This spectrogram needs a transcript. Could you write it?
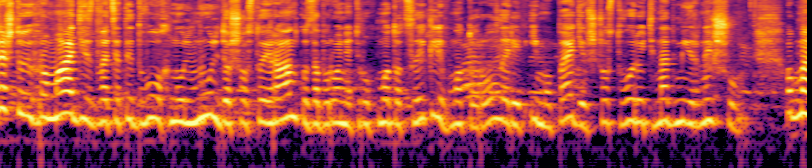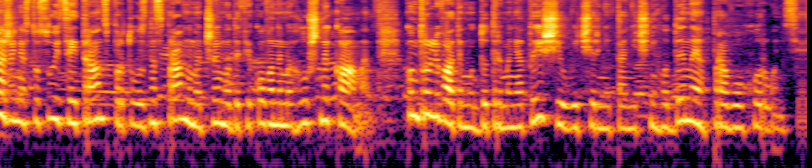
Зрештою, громаді з 22.00 до 6 ранку заборонять рух мотоциклів, моторолерів і мопедів, що створюють надмірний шум. Обмеження стосується і транспорту з несправними чи модифікованими глушниками. Контролюватимуть дотримання тиші у вечірні та нічні години правоохоронці.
